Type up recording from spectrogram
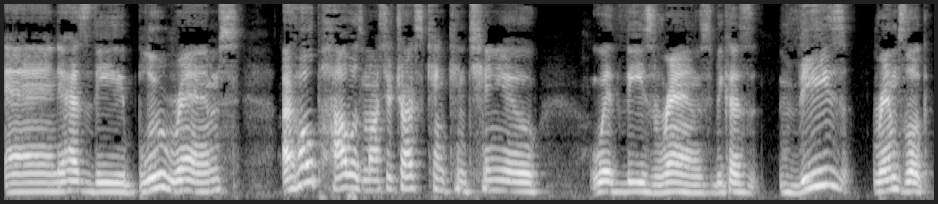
And it has the blue rims. I hope Wheels Monster Trucks can continue with these rims because these rims look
